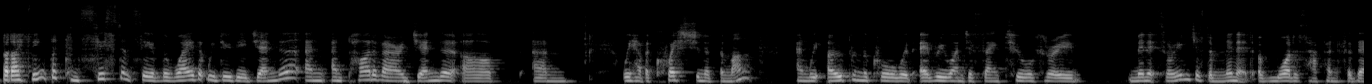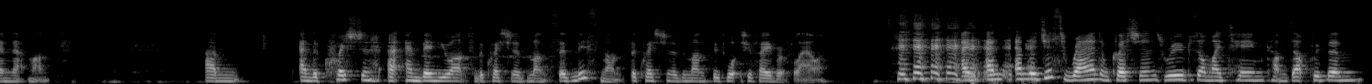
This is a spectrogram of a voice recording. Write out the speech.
but I think the consistency of the way that we do the agenda, and, and part of our agenda are um, we have a question of the month, and we open the call with everyone just saying two or three minutes, or even just a minute, of what has happened for them that month. Um, and the question, and then you answer the question of the month. So this month, the question of the month is, "What's your favorite flower?" and, and and they're just random questions. Rubes on my team comes up with them.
